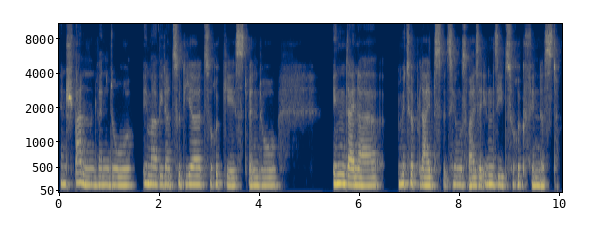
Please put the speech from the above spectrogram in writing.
entspannen, wenn du immer wieder zu dir zurückgehst, wenn du in deiner Mitte bleibst, beziehungsweise in sie zurückfindest.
